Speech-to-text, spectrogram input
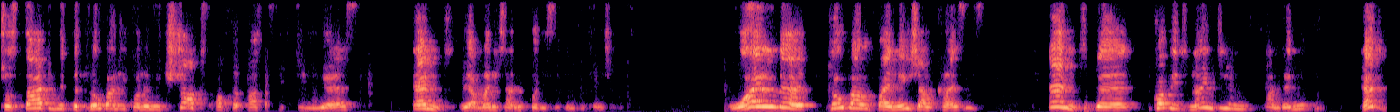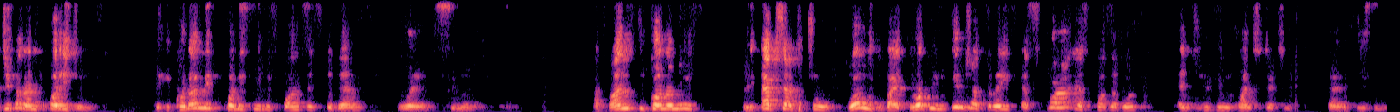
to start with the global economic shocks of the past 15 years and their monetary policy implications. While the global financial crisis and the COVID-19 pandemic had different origins, the economic policy responses to them were similar. Advanced economies reacted to both by dropping interest rates as far as possible and using quantitative uh, easing.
